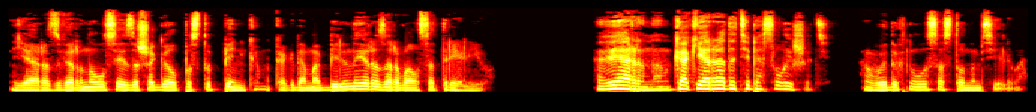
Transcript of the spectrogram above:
Я развернулся и зашагал по ступенькам, когда мобильный разорвался трелью. «Вернон, как я рада тебя слышать!» — выдохнула со стоном Сильва.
